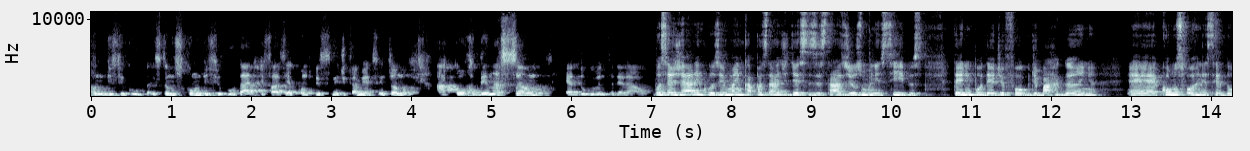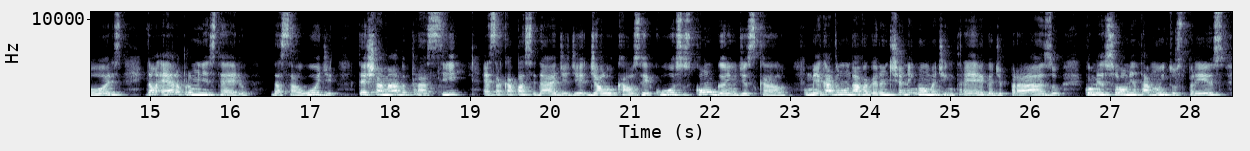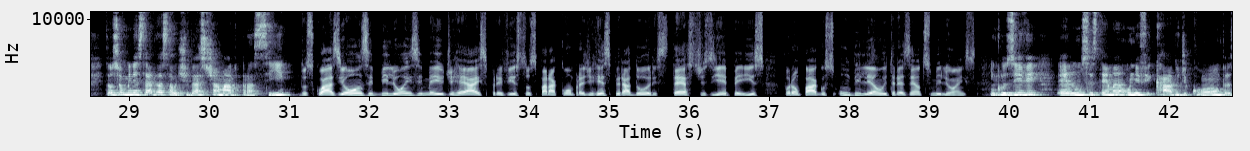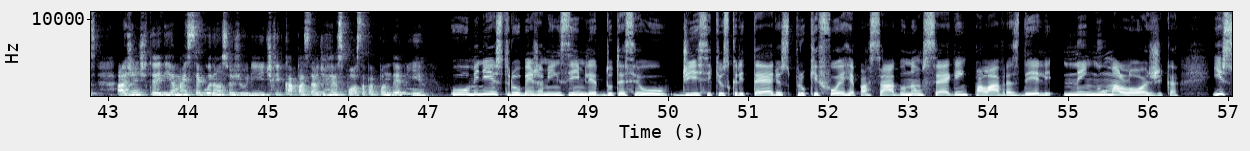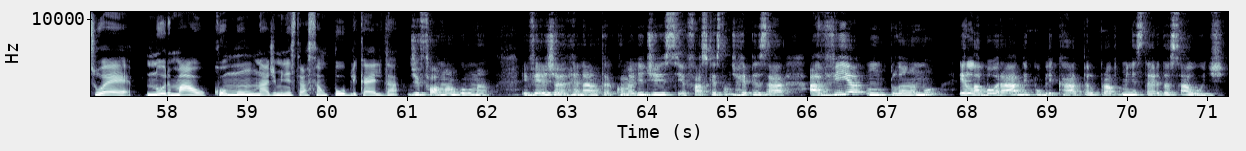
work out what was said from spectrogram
estamos com dificuldade de fazer a compra desses medicamentos. Então, a coordenação é do governo federal. Você gera, inclusive, uma incapacidade desses estados e os municípios terem poder de fogo, de barganha é, com os fornecedores. Então, era para o Ministério da Saúde ter chamado para si essa capacidade de, de, alocar os recursos com o ganho de escala. O mercado não dava garantia nenhuma de entrega, de prazo, começou a aumentar muito os preços. Então, se o Ministério da Saúde tivesse chamado para si. Dos quase 11 bilhões e meio de reais previstos para a compra de respiradores, testes e EPIs, foram pagos 1 bilhão e 300 milhões. Inclusive, é, num sistema unificado de compras, a gente teria mais segurança jurídica e capacidade de resposta para pandemia. O ministro Benjamin Zimler, do TCU, disse que os critérios para o que foi repassado não seguem, palavras dele, nenhuma lógica. Isso é normal, comum na administração pública, Elida? De forma alguma. E veja, Renata, como eu lhe disse, eu faço questão de repisar. Havia um plano elaborado e publicado pelo próprio Ministério da Saúde.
